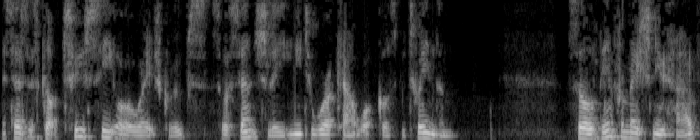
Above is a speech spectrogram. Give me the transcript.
It says it's got two COOH groups, so essentially you need to work out what goes between them. So the information you have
